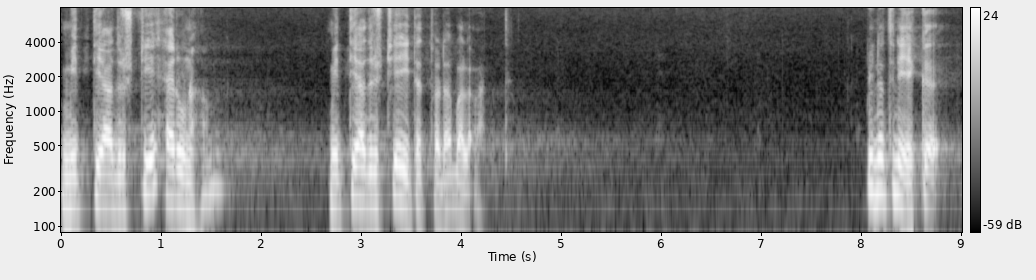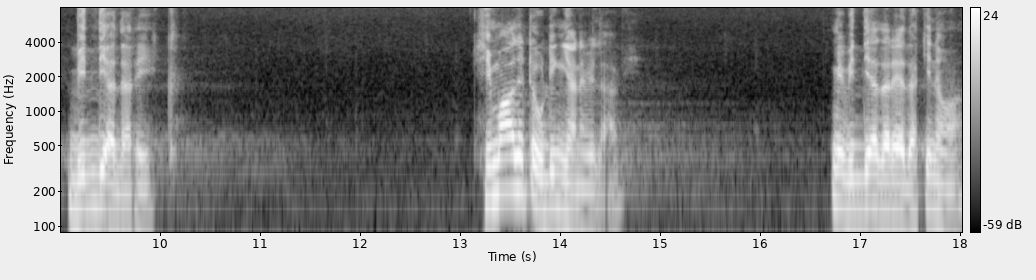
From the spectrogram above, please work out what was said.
මිත්‍යා දෘෂ්ටිය හැරුණහම මිත්‍යා දෘෂ්ටිය ඊටත් වඩා බලවත්. පිනතින එක විද්‍යාදරයෙක් හිමාලට උඩින් යන වෙලාවේ. මේ විද්‍යාදරය දකිනවා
